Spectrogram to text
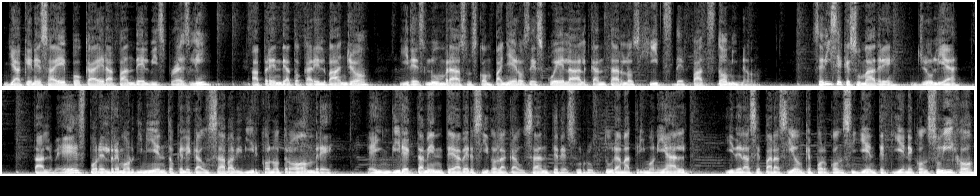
ya que en esa época era fan de Elvis Presley, aprende a tocar el banjo y deslumbra a sus compañeros de escuela al cantar los hits de Fats Domino. Se dice que su madre, Julia, tal vez por el remordimiento que le causaba vivir con otro hombre e indirectamente haber sido la causante de su ruptura matrimonial y de la separación que por consiguiente tiene con su hijo,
